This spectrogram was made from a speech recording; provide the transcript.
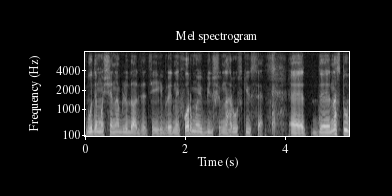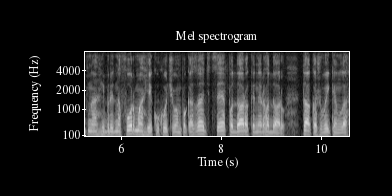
будемо ще наблюдати за цією гібридною формою, більше в нагрузки і все. Е, Наступна гібридна форма, яку хочу вам показати, це подарок Енергодару. Також викинула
